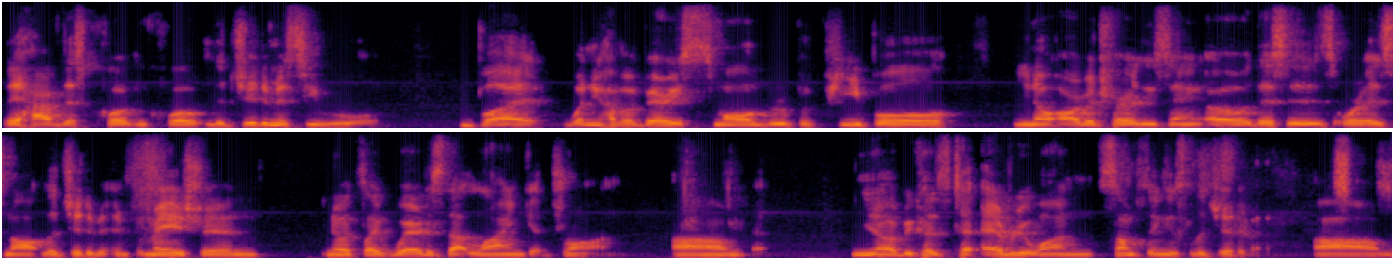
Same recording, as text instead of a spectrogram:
they have this quote unquote legitimacy rule. But when you have a very small group of people you know, arbitrarily saying, oh, this is or is not legitimate information, you know, it's like, where does that line get drawn? Um, you know, because to everyone, something is legitimate. Um,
